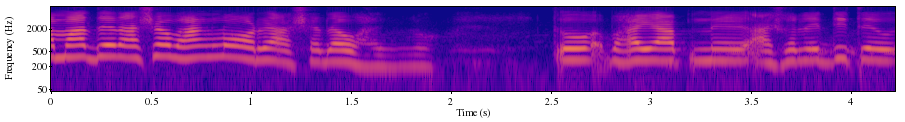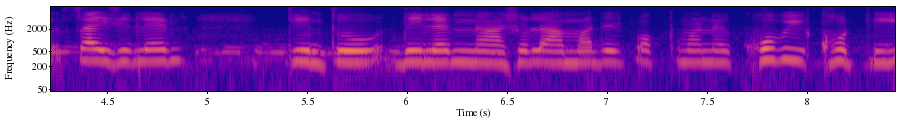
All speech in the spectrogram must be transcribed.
আমাদের আশা ভাঙলো, ওর আশাটাও ভাঙলো। তো ভাই, আপনি আসলে দিতে চাইছিলেন, কিন্তু দিলেন না। আসলে আমাদের পক্ষে মানে খুবই ক্ষতি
